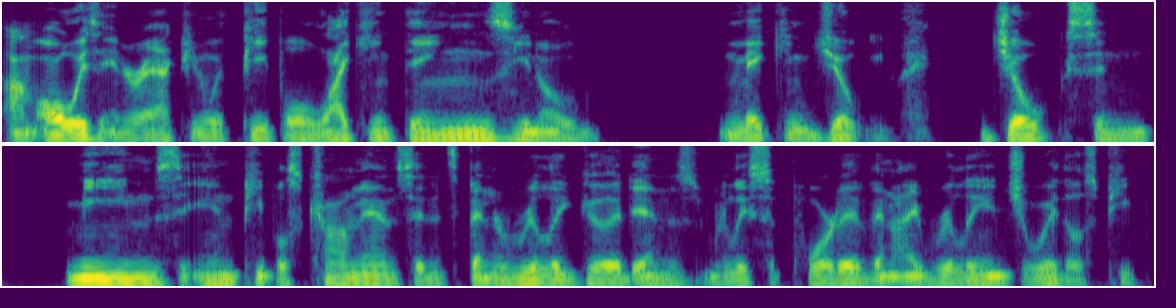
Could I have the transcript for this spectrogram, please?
I'm always interacting with people, liking things, you know, making joke, jokes and memes in people's comments. And it's been really good and is really supportive. And I really enjoy those people.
